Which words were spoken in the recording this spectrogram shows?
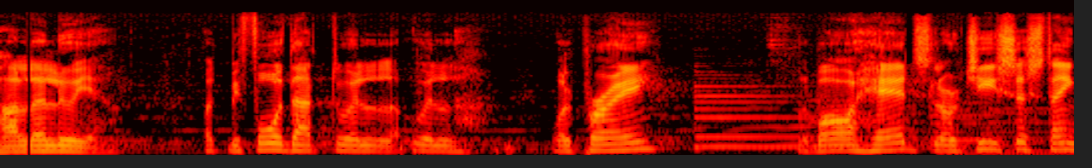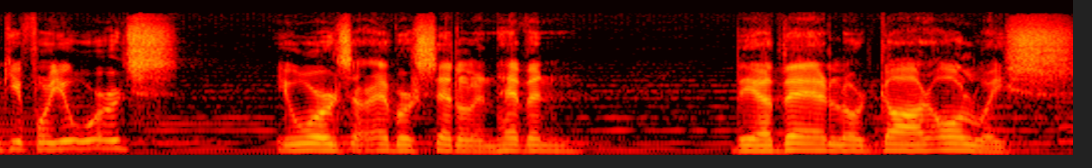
Hallelujah. But before that, we'll, we'll, we'll pray. We'll bow our heads. Lord Jesus, thank you for your words. Your words are ever settled in heaven. They are there, Lord God, always.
